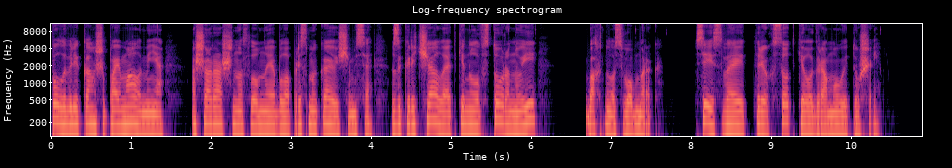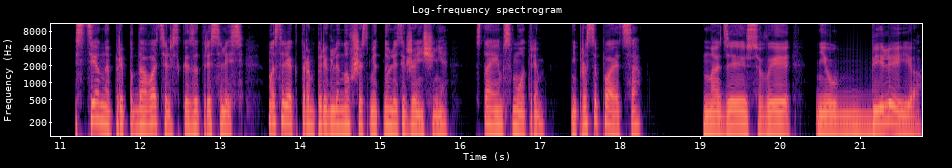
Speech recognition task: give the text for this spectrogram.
Полувеликанша поймала меня, ошарашенно, словно я была присмыкающимся, закричала и откинула в сторону и... бахнулась в обморок. Всей своей трехсот-килограммовой тушей. Стены преподавательской затряслись. Мы с ректором, переглянувшись, метнулись к женщине. Стоим, смотрим. Не просыпается. «Надеюсь, вы не убили ее?»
